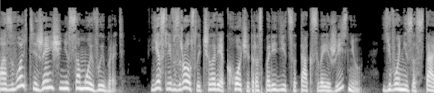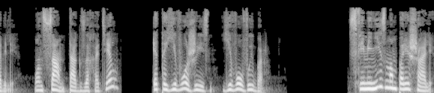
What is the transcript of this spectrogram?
Позвольте женщине самой выбрать. Если взрослый человек хочет распорядиться так своей жизнью, его не заставили. Он сам так захотел, это его жизнь, его выбор. С феминизмом порешали,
